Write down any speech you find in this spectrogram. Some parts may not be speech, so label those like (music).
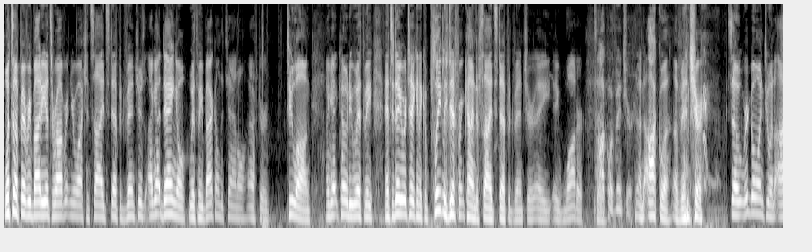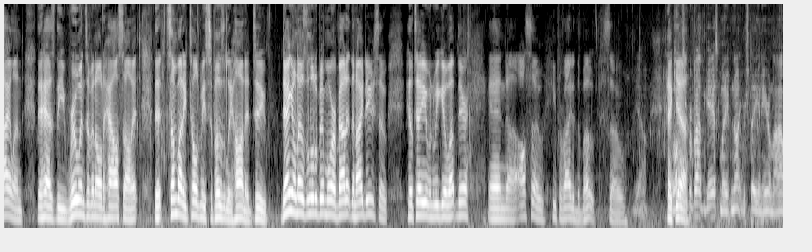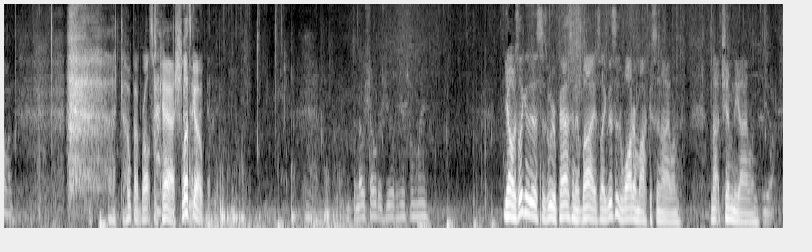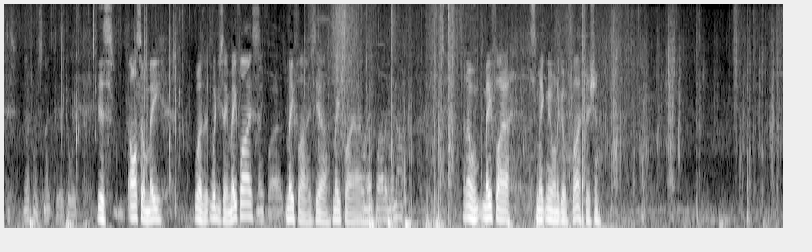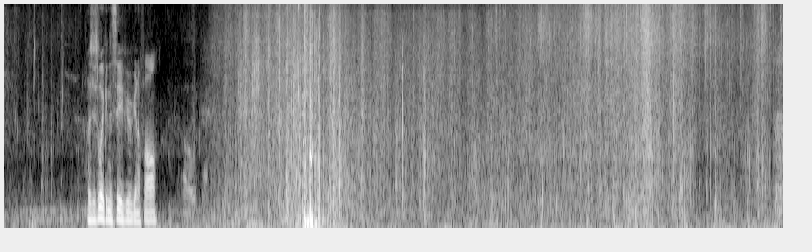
What's up everybody? It's Robert and you're watching Sidestep Adventures. I got Daniel with me back on the channel after too long. I got Cody with me and today we're taking a completely different kind of sidestep adventure, a, a water. Aqua venture. An aqua adventure. (laughs) So we're going to an island that has the ruins of an old house on it that somebody told me supposedly haunted too. Daniel knows a little bit more about it than I do, so he'll tell you when we go up there. And uh, also, he provided the boat, so Yeah. Heck as yeah. You provide the gas money. If not, you're staying here on the island. (sighs) I hope I brought some cash. Let's go. (laughs) The no shoulders, you over here somewhere? Yeah, I was looking at this as we were passing it by. It's like this is Water Moccasin Island, not Chimney Island. Yeah. It's definitely snake territory. It's also May. Was it? What did you say? Mayflies? Mayflies. Mayflies. Yeah, Mayfly Island. Mayfly, they may not. I know Mayfly. This make me want to go fly fishing. I was just looking to see if you were gonna fall. Oh, okay.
